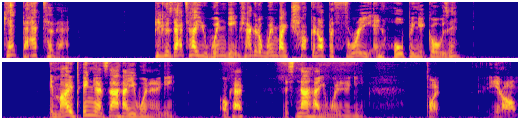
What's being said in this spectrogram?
get back to that. Because that's how you win games. You're not going to win by chucking up a three and hoping it goes in. In my opinion, that's not how you win in a game. Okay? It's not how you win in a game. But, you know,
